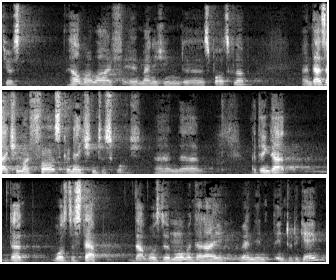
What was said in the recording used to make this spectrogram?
just help my wife uh, managing the sports club, and that's actually my first connection to squash. And uh, I think that that was the step. That was the mm. moment that I went in, into the game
